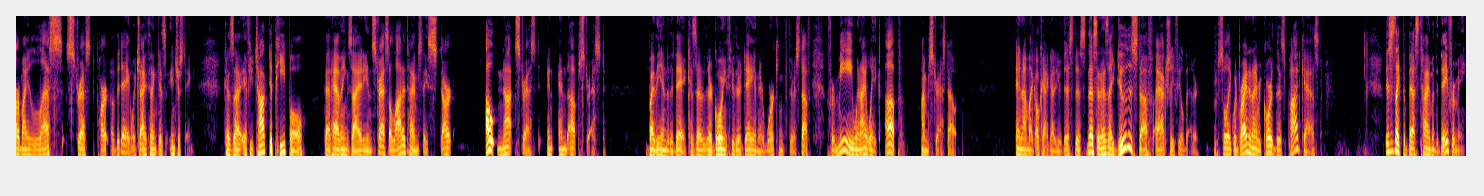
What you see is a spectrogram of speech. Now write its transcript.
are my less stressed part of the day, which I think is interesting. Because uh, if you talk to people that have anxiety and stress a lot of times they start out not stressed and end up stressed by the end of the day because they're, they're going through their day and they're working through their stuff. For me when i wake up i'm stressed out. And i'm like okay i got to do this this and this and as i do this stuff i actually feel better. So like when brian and i record this podcast this is like the best time of the day for me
